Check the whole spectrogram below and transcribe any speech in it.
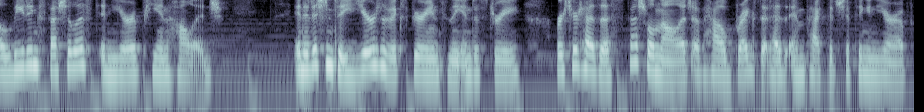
a leading specialist in European haulage. In addition to years of experience in the industry, Richard has a special knowledge of how Brexit has impacted shipping in Europe,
